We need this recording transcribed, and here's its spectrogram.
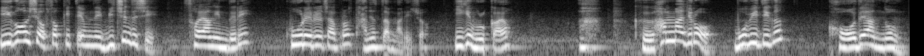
이것이 없었기 때문에 미친 듯이 서양인들이 고래를 잡으러 다녔단 말이죠. 이게 뭘까요? 그 한마디로 모비딕은 거대한 놈,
